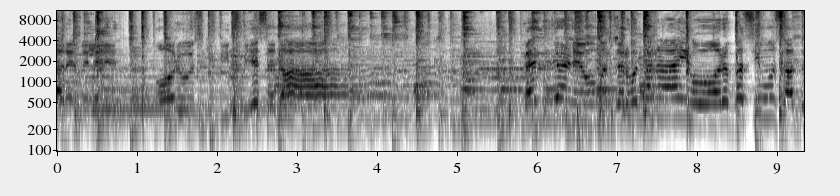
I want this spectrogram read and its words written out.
ستارے ملے اور اس کی بھی ہو یہ صدا۔ بیٹھ جانے ہو منظر ہو، تنہائی ہو اور بس یوں ساتھ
